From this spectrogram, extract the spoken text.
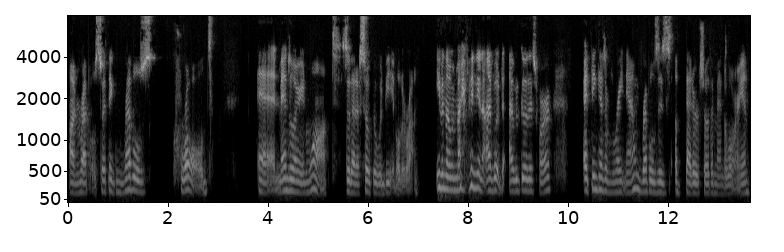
on Rebels. So I think Rebels crawled and Mandalorian walked so that Ahsoka would be able to run. Even though in my opinion I would I would go this far. I think as of right now, Rebels is a better show than Mandalorian.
